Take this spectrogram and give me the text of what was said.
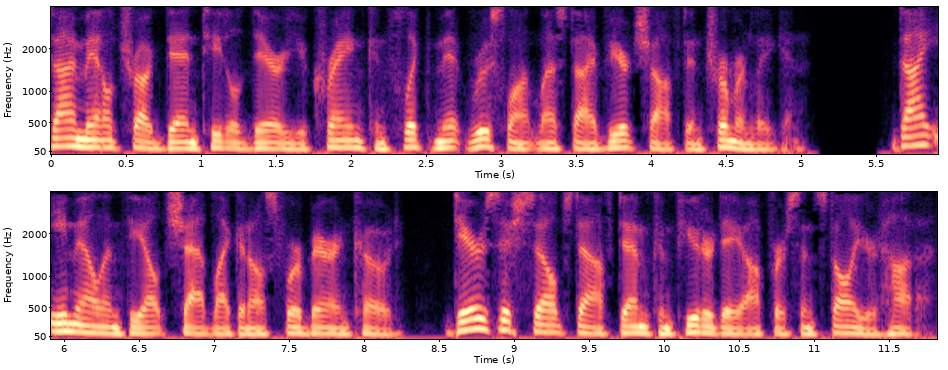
Die Mail trug den Titel der Ukraine-Konflikt mit Russland lässt die Wirtschaft in Trümmern liegen. Die E-Mail enthielt schadlichen Ausfuhrbaren Code, der sich selbst auf dem Computer des Opfers installiert hatte.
